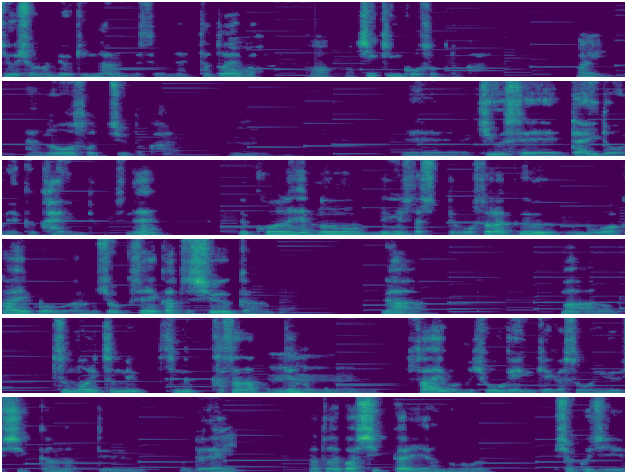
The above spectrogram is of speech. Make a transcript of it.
重症な病気になるんですよね。例えば、あ心筋梗塞とか、あはい。脳卒中とか、うんえー急性大動脈解離とかですね。でこの辺の病原人たちっておそらくもう若い頃からの食生活習慣が、まあ、あの、積もり積み、積み重なってのうん最後の表現系がそういう疾患になっているので、はい例えばしっかりあの食事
